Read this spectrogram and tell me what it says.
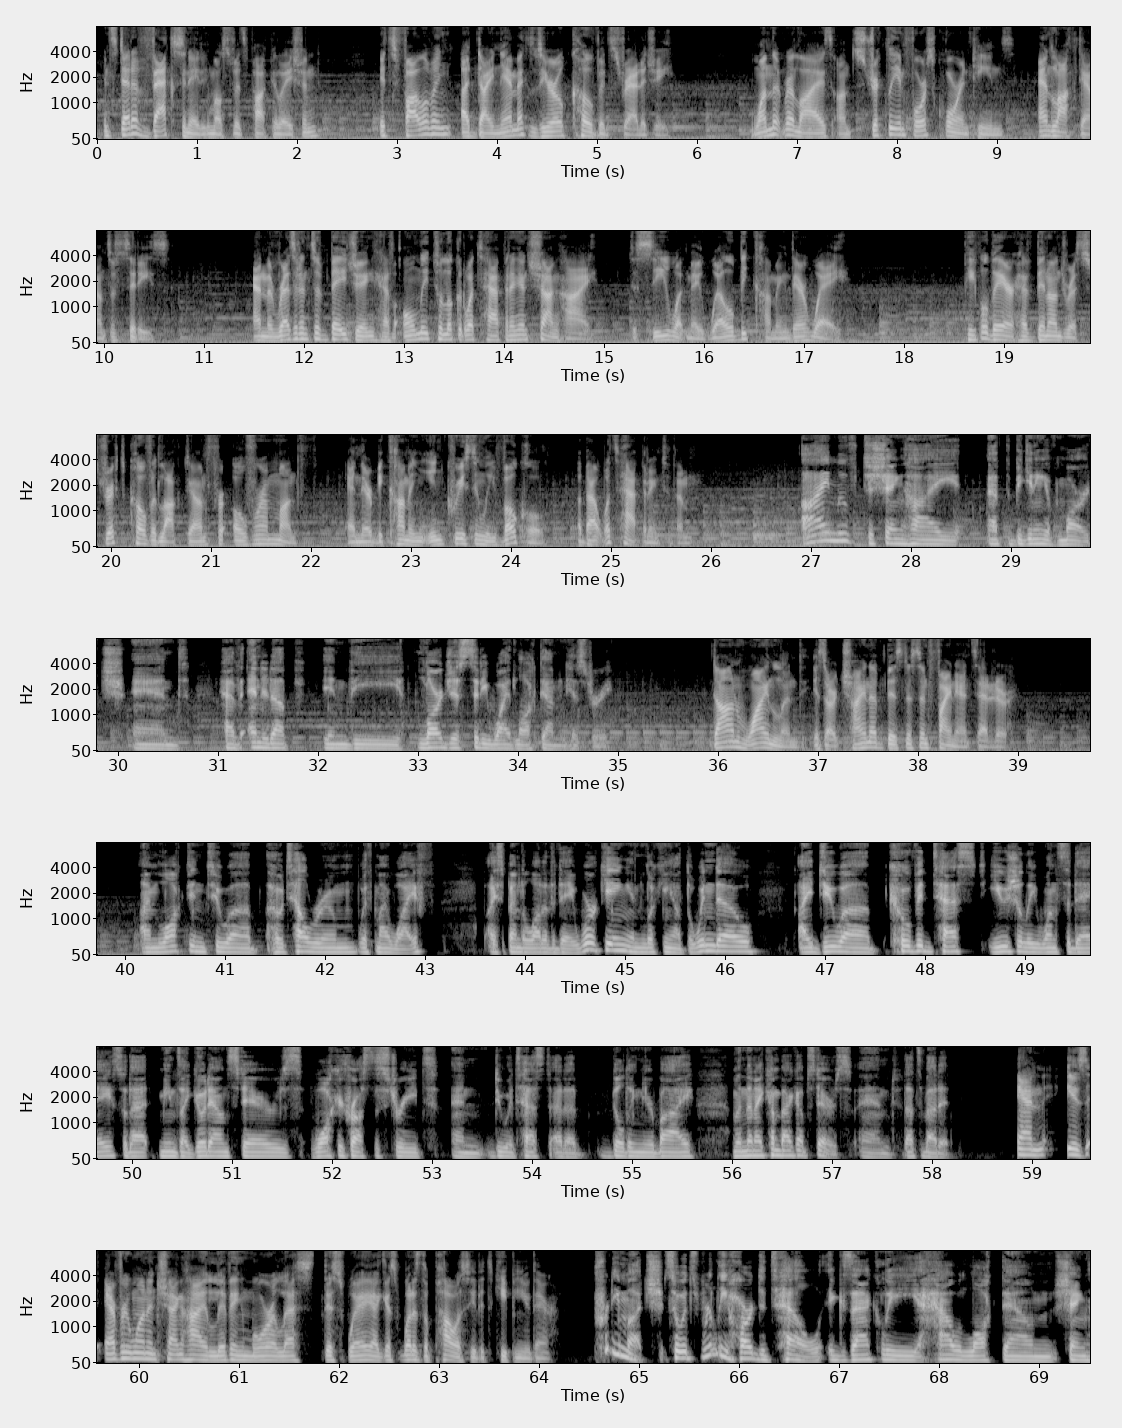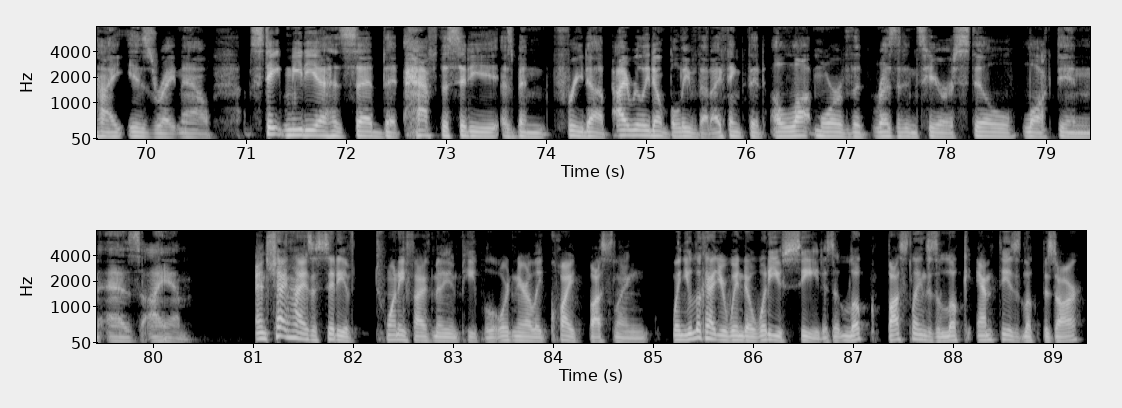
Instead of vaccinating most of its population, it's following a dynamic zero COVID strategy, one that relies on strictly enforced quarantines and lockdowns of cities. And the residents of Beijing have only to look at what's happening in Shanghai to see what may well be coming their way. People there have been under a strict COVID lockdown for over a month, and they're becoming increasingly vocal about what's happening to them. I moved to Shanghai at the beginning of March and have ended up in the largest citywide lockdown in history. Don Weinland is our China business and finance editor. I'm locked into a hotel room with my wife. I spend a lot of the day working and looking out the window. I do a COVID test usually once a day. So that means I go downstairs, walk across the street, and do a test at a building nearby. And then I come back upstairs, and that's about it. And is everyone in Shanghai living more or less this way? I guess what is the policy that's keeping you there? Pretty much. So it's really hard to tell exactly how locked down Shanghai is right now. State media has said that half the city has been freed up. I really don't believe that. I think that a lot more of the residents here are still locked in as I am. And Shanghai is a city of 25 million people, ordinarily quite bustling. When you look out your window, what do you see? Does it look bustling? Does it look empty? Does it look bizarre?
